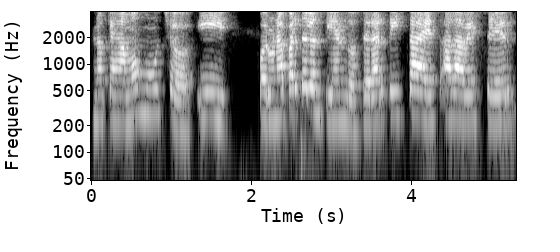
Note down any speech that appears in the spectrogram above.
nos quejamos mucho y por una parte lo entiendo, ser artista es a la vez ser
